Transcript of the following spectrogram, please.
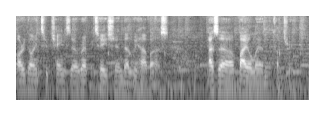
are going to change the reputation that we have as as a violent country.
